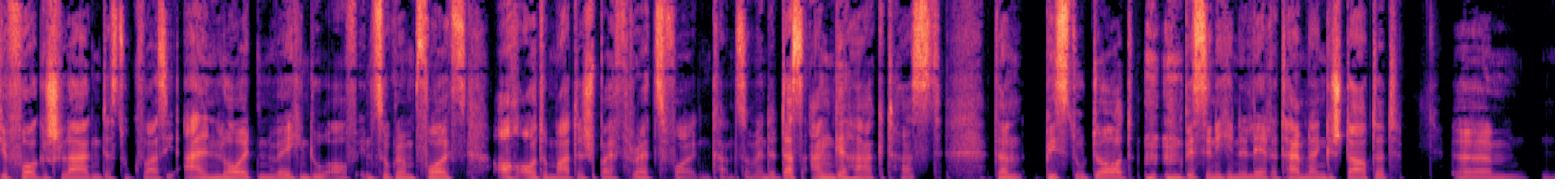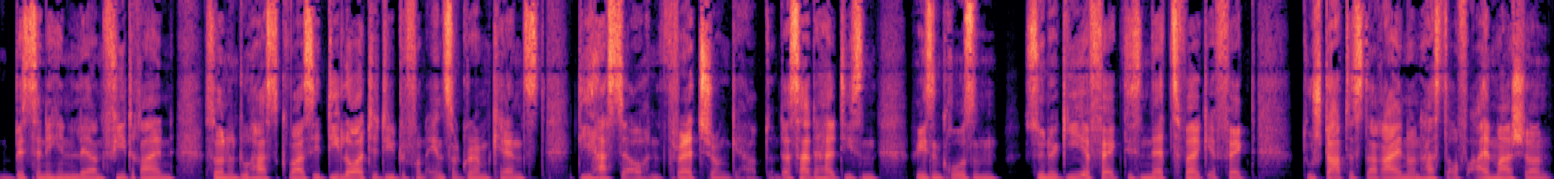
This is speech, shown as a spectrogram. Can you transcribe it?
dir vorgeschlagen, dass du quasi allen Leuten, welchen du auf Instagram folgst, auch automatisch bei Threads folgen kannst. Und wenn du das angehakt hast, dann bist du dort, bist du nicht in eine leere Timeline gestartet, ähm, bist du nicht in einen leeren Feed rein, sondern du hast quasi die Leute, die du von Instagram kennst, die hast du auch in Threads schon gehabt. Und das hatte halt diesen riesengroßen Synergieeffekt, diesen Netzwerkeffekt. Du startest da rein und hast auf einmal schon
